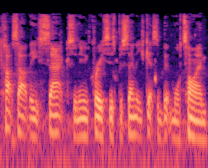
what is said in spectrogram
cuts out these sacks and increases percentage, gets a bit more time,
